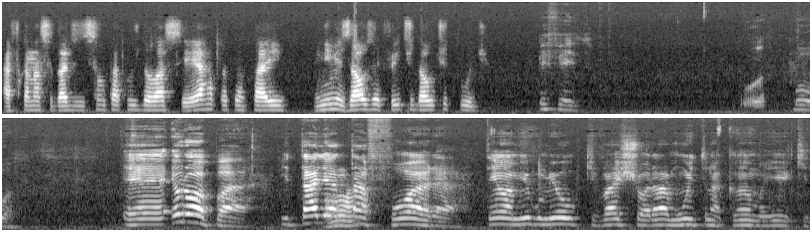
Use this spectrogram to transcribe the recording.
Vai ficar na cidade de Santa Cruz de la Serra para tentar aí, minimizar os efeitos da altitude. Perfeito. Boa. Boa. É, Europa. Itália tá fora. Tem um amigo meu que vai chorar muito na cama aí, que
